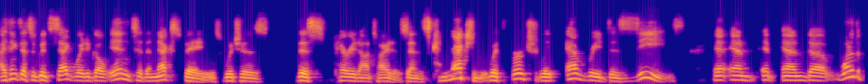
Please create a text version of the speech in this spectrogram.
I think that's a good segue to go into the next phase, which is this periodontitis and its connection with virtually every disease. And and and uh, one of the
